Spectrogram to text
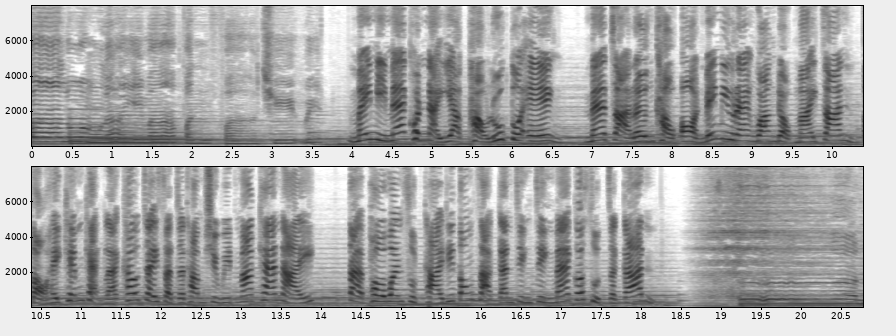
ลาล่วงเลยมาฟันฝ่าชีวิต ไม่มีแม่คนไหนอยากเผาลูกตัวเอง แม่จ่าเริงเข่าอ่อนไม่มีแรงวางดอกไม้จันทร์ต่อให้เข้มแข็งและเข้าใจสัจธรรมชีวิตมากแค่ไหน แต่พอวันสุดท้ายที่ต้องจากกันจริง ๆ แม่ก็สุดจะกั้นเอิน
